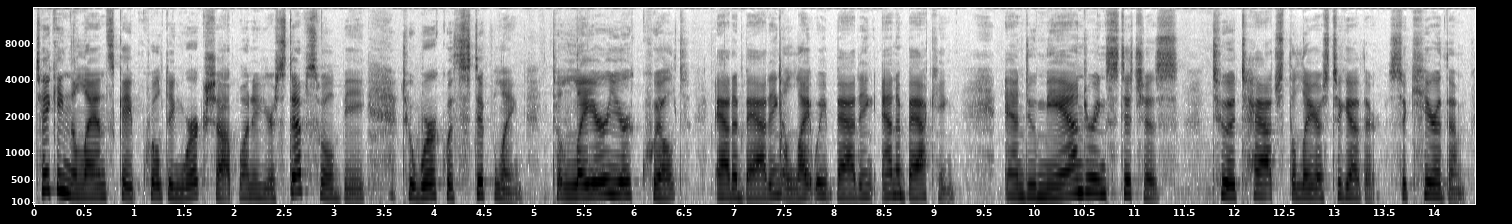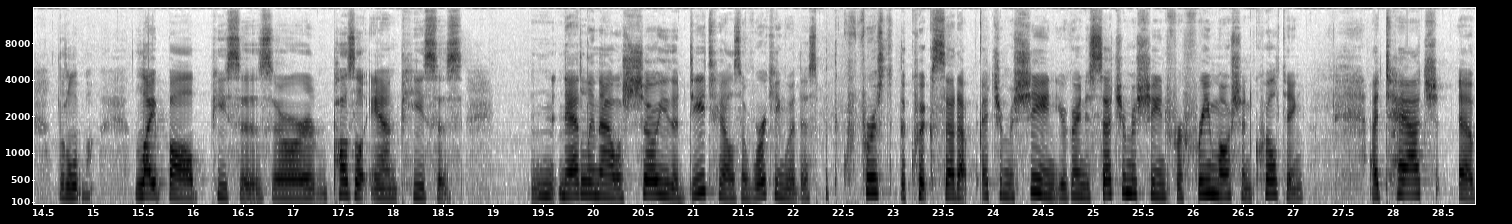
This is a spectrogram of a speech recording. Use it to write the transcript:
Taking the landscape quilting workshop, one of your steps will be to work with stippling, to layer your quilt add a batting, a lightweight batting, and a backing, and do meandering stitches to attach the layers together, secure them, little light bulb pieces or puzzle end pieces. Natalie and I will show you the details of working with this, but first the quick setup. At your machine, you're going to set your machine for free motion quilting. Attach a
